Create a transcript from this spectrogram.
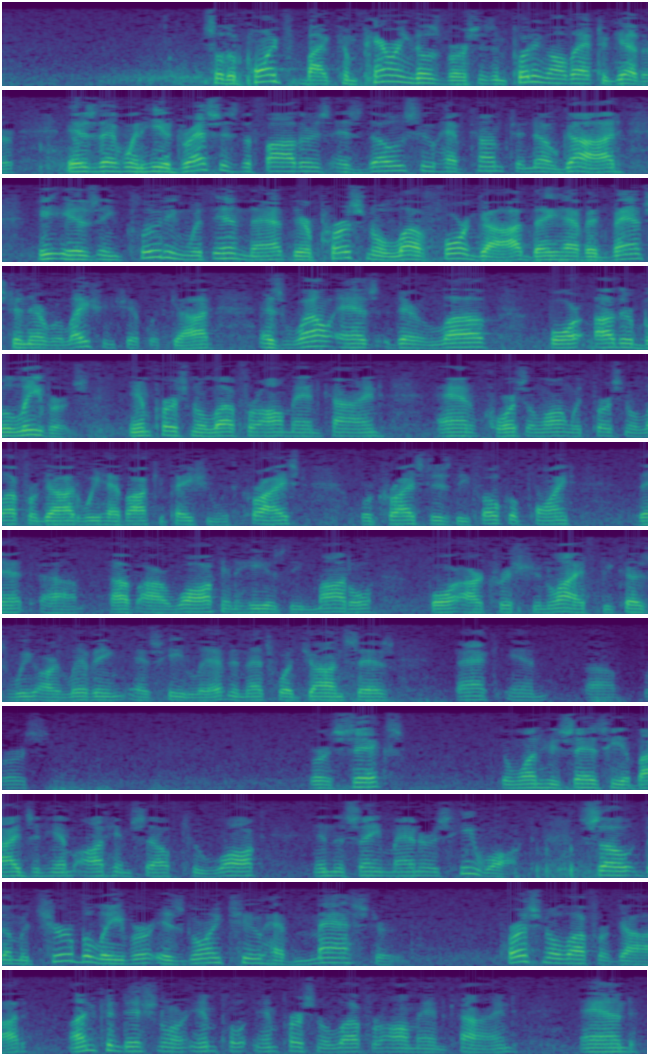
So the point by comparing those verses and putting all that together is that when he addresses the fathers as those who have come to know God, he is including within that their personal love for God. They have advanced in their relationship with God, as well as their love for other believers. Impersonal love for all mankind. And of course, along with personal love for God, we have occupation with Christ, where Christ is the focal point that uh, of our walk, and He is the model for our Christian life because we are living as He lived, and that's what John says back in uh, verse verse six. The one who says he abides in Him ought himself to walk in the same manner as He walked. So the mature believer is going to have mastered personal love for God, unconditional or impersonal love for all mankind, and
